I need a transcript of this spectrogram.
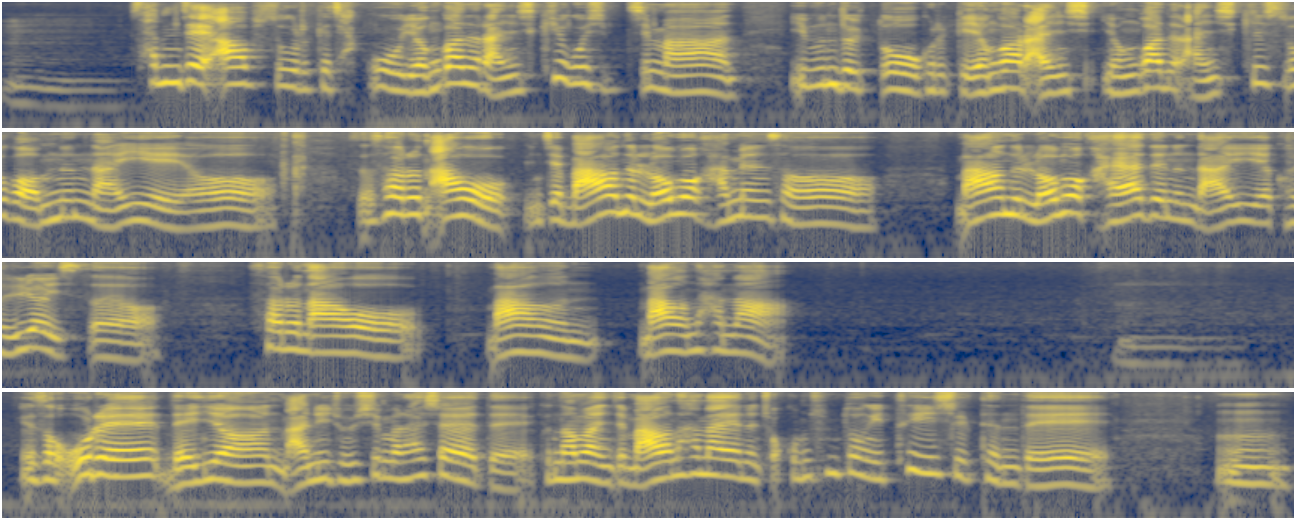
음, 삼재 아홉 수 그렇게 자꾸 연관을 안 시키고 싶지만 이분들도 그렇게 연관을 안 시, 연관을 안 시킬 수가 없는 나이예요. 그래서 서른아홉 이제 마흔을 넘어가면서 마흔을 넘어가야 되는 나이에 걸려 있어요. 서른아홉, 마흔, 마흔 하나. 그래서 올해 내년 많이 조심을 하셔야 돼. 그나마 이제 마흔 하나에는 조금 숨통이 트이실 텐데, 음,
